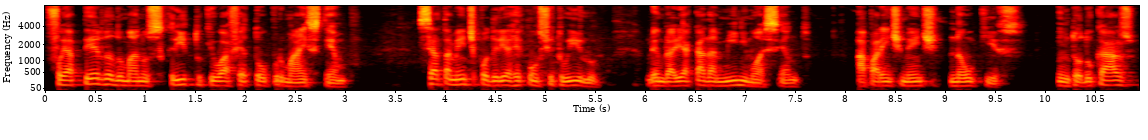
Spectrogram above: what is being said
Foi a perda do manuscrito que o afetou por mais tempo. Certamente poderia reconstituí-lo, lembraria cada mínimo acento. Aparentemente não o quis. Em todo caso,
